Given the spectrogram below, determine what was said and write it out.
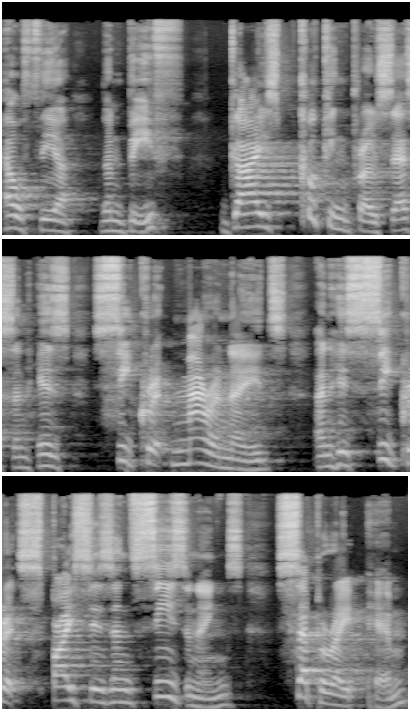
healthier than beef. Guy's cooking process and his secret marinades and his secret spices and seasonings separate him.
